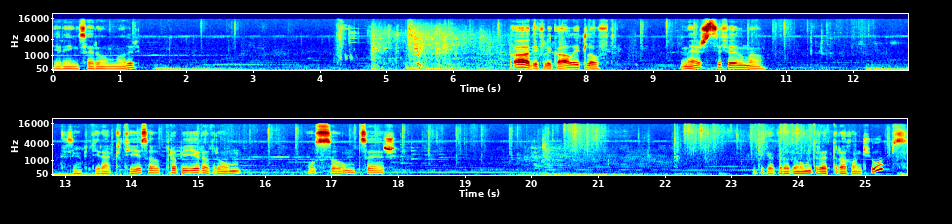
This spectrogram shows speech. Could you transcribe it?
Hier ringsherum, oder? Ah, die fliegen alle in die Luft. Merci vielmal. Dass ich aber direkt hier soll probieren oder um aussen um zuerst. Die gehen gerade unter, wenn du dran kommst. Ups!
